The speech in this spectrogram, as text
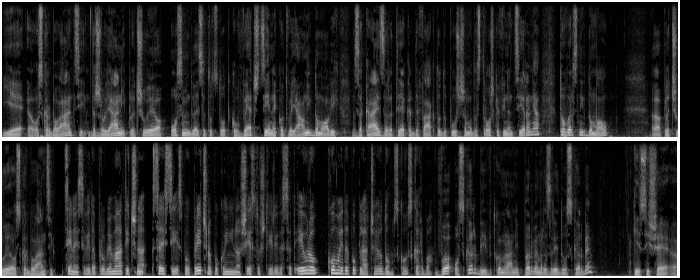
je eh, oskrbovalci, državljani plačujejo 28 odstotkov več cene kot v javnih domovih. Zakaj? Zaradi tega, ker de facto dopuščamo, da stroške financiranja to vrstnih domov, plačujejo skrbovanci. Cena je seveda problematična, saj si s povprečno pokojnino 640 evrov komaj da poplačajo domsko oskrbo. V oskrbi, v tako imenovani prvem razredu oskrbe, ki si še uh,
